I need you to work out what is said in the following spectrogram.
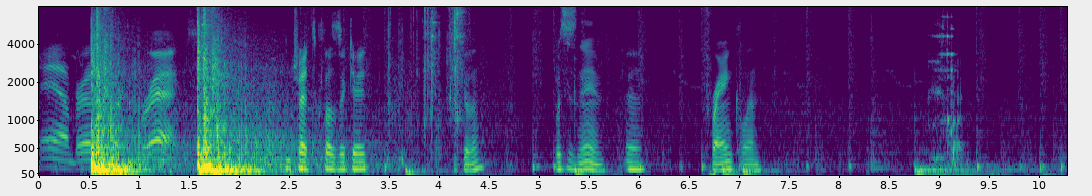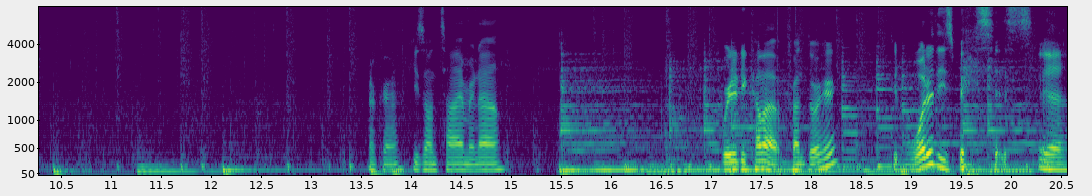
Damn, bro, you're cracked. I tried to close the gate. Kill him. What's his name? Yeah. Franklin. Okay, he's on timer now. Where did he come out? Front door here? Dude, what are these bases? Yeah.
